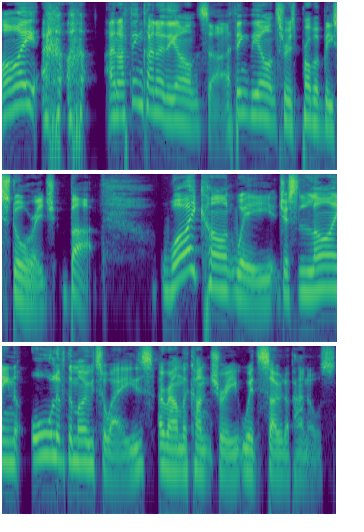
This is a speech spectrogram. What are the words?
I, and I think I know the answer. I think the answer is probably storage. But why can't we just line all of the motorways around the country with solar panels?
